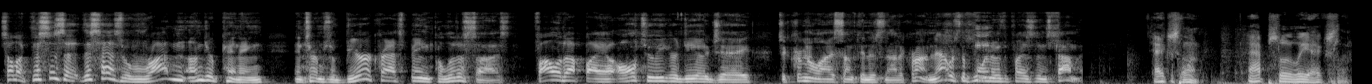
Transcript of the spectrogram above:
So look, this is a this has a rotten underpinning in terms of bureaucrats being politicized, followed up by an all too eager DOJ to criminalize something that's not a crime. That was the point of the president's comment. Excellent. Absolutely excellent.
